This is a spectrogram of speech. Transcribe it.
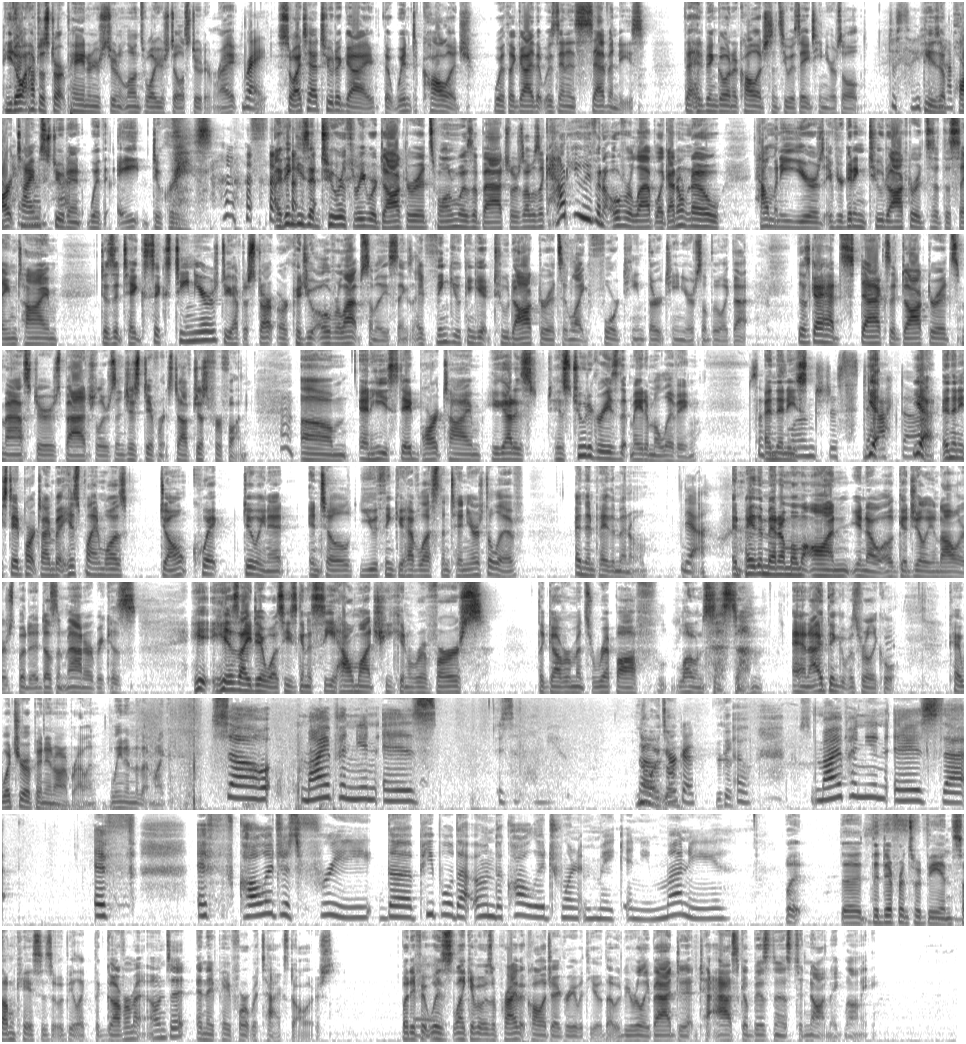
you don't have to start paying on your student loans while you're still a student right Right. so i tattooed a guy that went to college with a guy that was in his 70s that had been going to college since he was 18 years old. Just so he's a have to pay part-time student with eight degrees. I think he said two or three were doctorates one was a bachelor's. I was like how do you even overlap? Like i don't know how many years if you're getting two doctorates at the same time does it take 16 years? Do you have to start or could you overlap some of these things? I think you can get two doctorates in like 14 13 years something like that. This guy had stacks of doctorates masters bachelors and just different stuff just for fun. Um, and he stayed part-time. He got his his two degrees that made him a living So and his then he's- loans just yeah, up. Yeah, and then he stayed part time, but his plan was don't quit doing it until you think you have less than 10 years to live and then pay the minimum. Yeah. And pay the minimum on, you know, a gajillion dollars, but it doesn't matter because he, his idea was he's going to see how much he can reverse the government's rip-off loan system. And I think it was really cool. Okay, what's your opinion on it, Brylan? Lean into that mic. So my opinion is, is it on mute? No, it's you're on. good. You're good. Oh. My opinion is that if if college is free, the people that own the college wouldn't make any money. But the the difference would be in some cases it would be like the government owns it and they pay for it with tax dollars. But if it was like if it was a private college, I agree with you. That would be really bad to to ask a business to not make money.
